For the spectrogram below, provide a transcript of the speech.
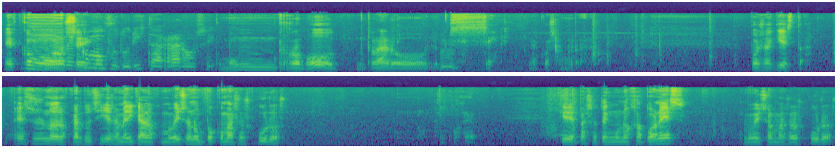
Es como, no es sé, como un futurista raro, sí. como un robot raro, yo qué sé, una cosa muy rara. Pues aquí está. Eso es uno de los cartuchillos americanos. Como veis son un poco más oscuros. De paso tengo uno japonés. Como veis son más oscuros.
